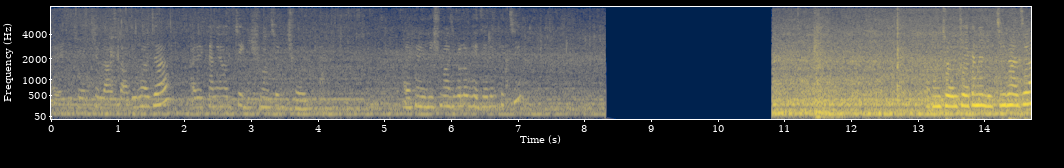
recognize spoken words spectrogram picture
আর এই চলছে লাস্ট আলু ভাজা, আর এখানে হচ্ছে ইলিশ মাছের ঝোল। আর এখানে ইলিশ মাছগুলো ভেজে রেখেছি। এখন চলছে এখানে লুচি ভাজা,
